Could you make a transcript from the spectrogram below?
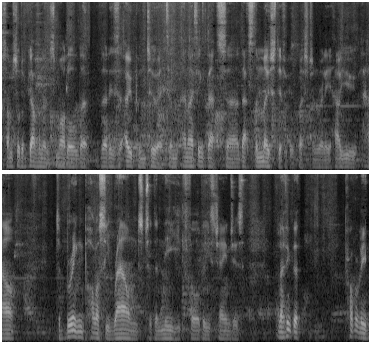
some sort of governance model that, that is open to it. And, and I think that's, uh, that's the most difficult question, really, how, you, how to bring policy round to the need for these changes. And I think that probably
